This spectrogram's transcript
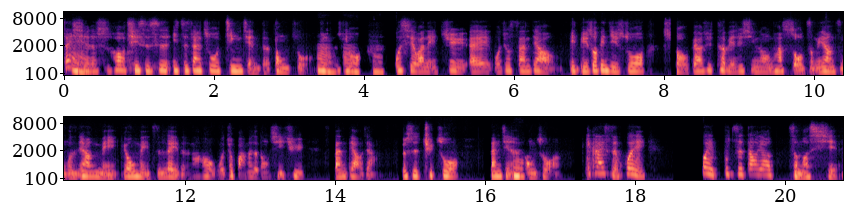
在写的时候，其实是一直在做精简的动作，就是说，我写完了一句，哎，我就删掉。比比如说，编辑说手不要去特别去形容他手怎么样怎么样美优美之类的，然后我就把那个东西去删掉，这样就是去做删减的动作。一开始会会不知道要怎么写，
